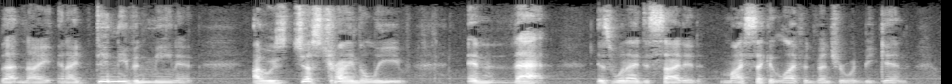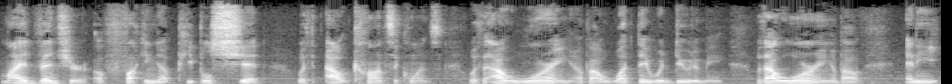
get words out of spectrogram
that night, and I didn't even mean it. I was just trying to leave. And that is when I decided my second life adventure would begin. My adventure of fucking up people's shit without consequence, without worrying about what they would do to me, without worrying about any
